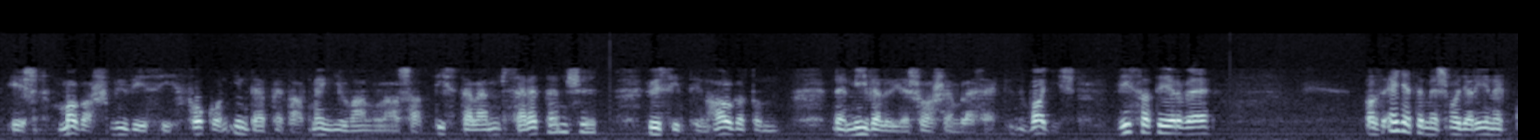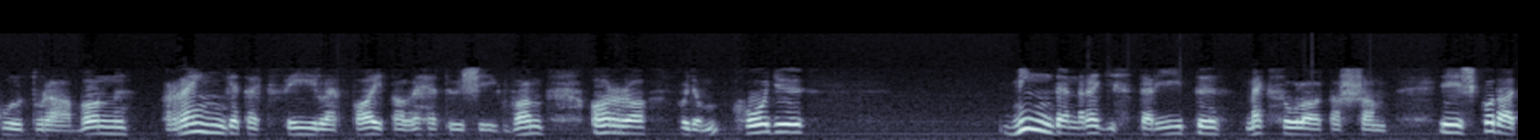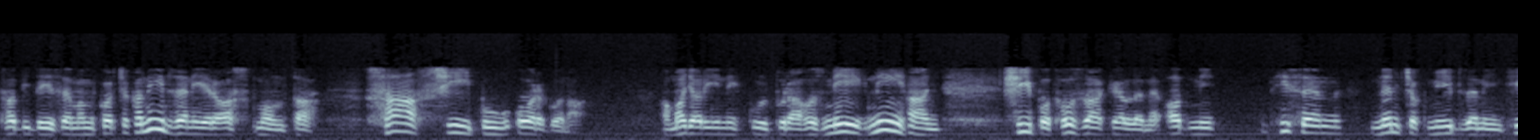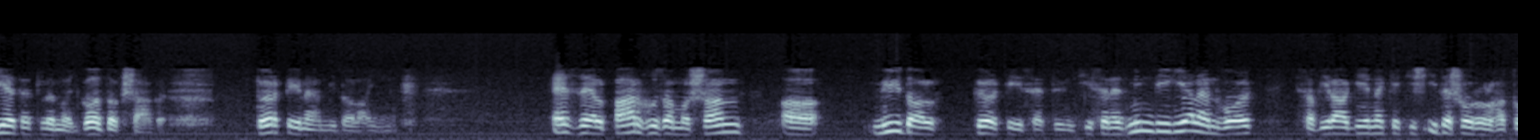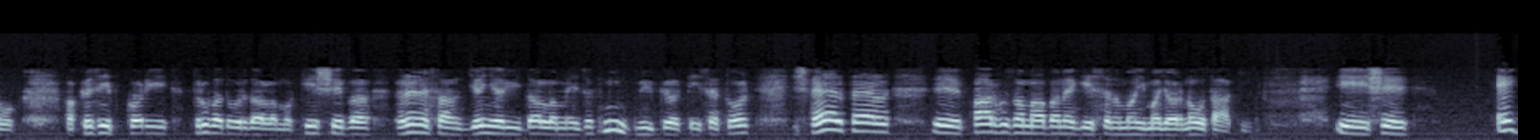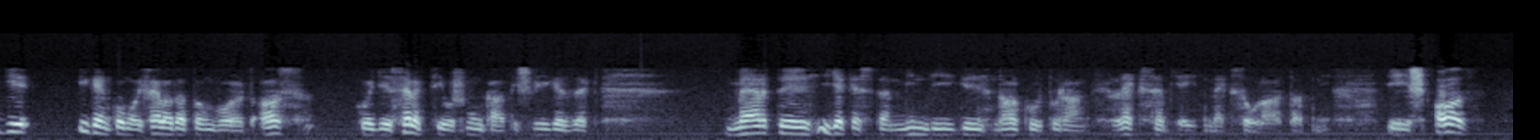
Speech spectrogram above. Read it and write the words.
és magas művészi fokon interpretált megnyilvánulását tisztelem, szeretem, sőt, őszintén hallgatom, de mivelője sohasem leszek. Vagyis, visszatérve, az egyetemes magyar énekkultúrában rengetegféle fajta lehetőség van arra, hogy, a, hogy minden regiszterét megszólaltassam. És Kodályt hadd idézem, amikor csak a népzenére azt mondta, száz sípú orgona. A magyar kultúrához még néhány sípot hozzá kellene adni, hiszen nem csak népzenénk, hihetetlen nagy gazdagsága, történelmi dalaink. Ezzel párhuzamosan a műdal költészetünk, hiszen ez mindig jelen volt, hisz a virágénekek is ide sorolhatók. A középkori trubador dallamok, később a reneszánsz gyönyörű dallamok, ezek mind műköltészet volt, és fel-fel párhuzamában egészen a mai magyar nótákig. És egy igen komoly feladatom volt az, hogy szelekciós munkát is végezzek, mert igyekeztem mindig dalkultúránk legszebbjeit megszólaltatni. És az,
